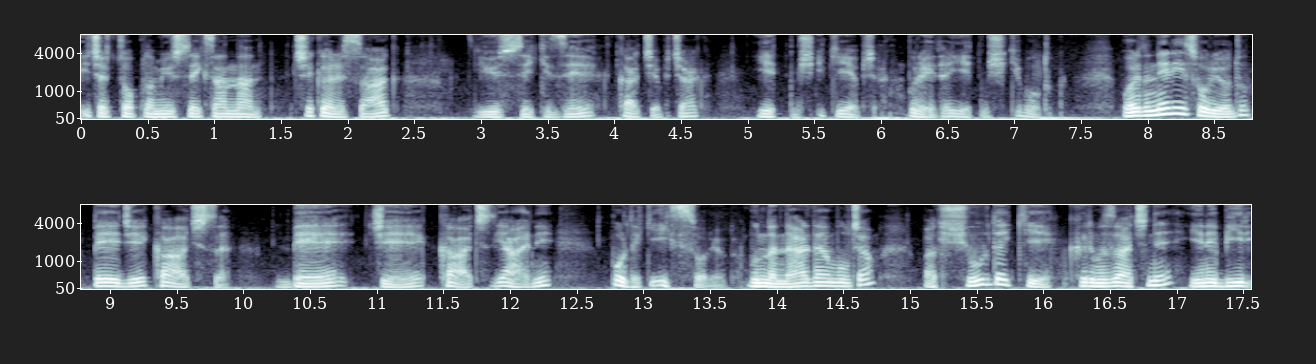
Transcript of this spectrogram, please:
iç açı toplamı 180'den çıkarırsak 108'i kaç yapacak? 72 yapacak. Burayı da 72 bulduk. Bu arada nereyi soruyordu? BCK açısı. BCK açısı yani buradaki x'i soruyordu. Bunu da nereden bulacağım? Bak şuradaki kırmızı açı ne? Yine bir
